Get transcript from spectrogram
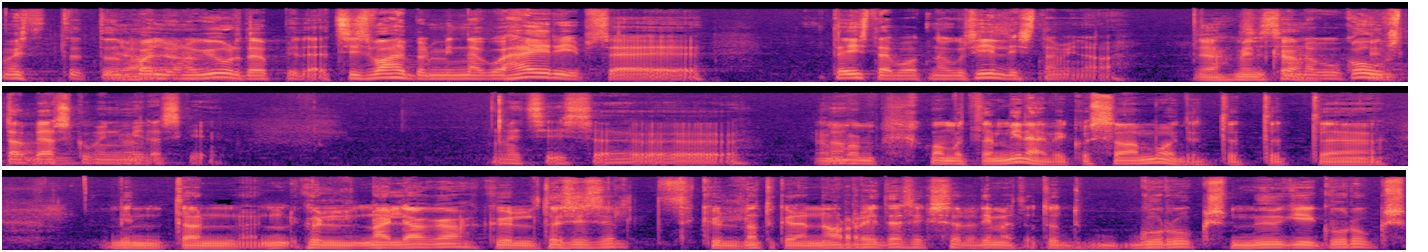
mõistad, et on ja, palju ja. nagu juurde õppida, et siis vahepeal mind nagu häirib see teiste poolt nagu sildistamine või? jah, mind ka. nagu kohustab järsku mind milleski. et siis äh,. no, no. ma, ma mõtlen minevikus samamoodi, et, et, et äh, mind on küll naljaga, küll tõsiselt, küll natukene narrides, eks ole, nimetatud guruks, müügiguruks,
